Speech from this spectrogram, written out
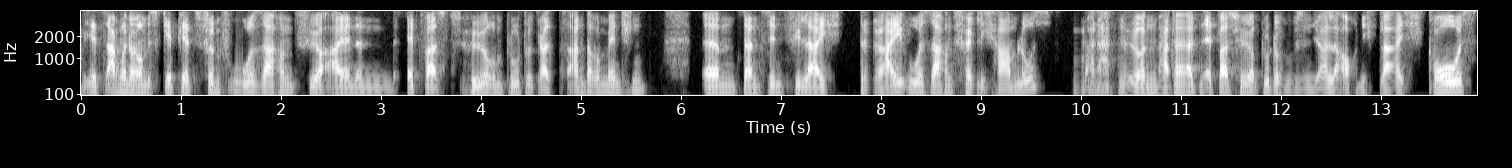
jetzt angenommen, es gibt jetzt fünf Ursachen für einen etwas höheren Blutdruck als andere Menschen, ähm, dann sind vielleicht drei Ursachen völlig harmlos. Man hat einen höheren, hat halt einen etwas höheren Blutdruck. Wir sind ja alle auch nicht gleich groß,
